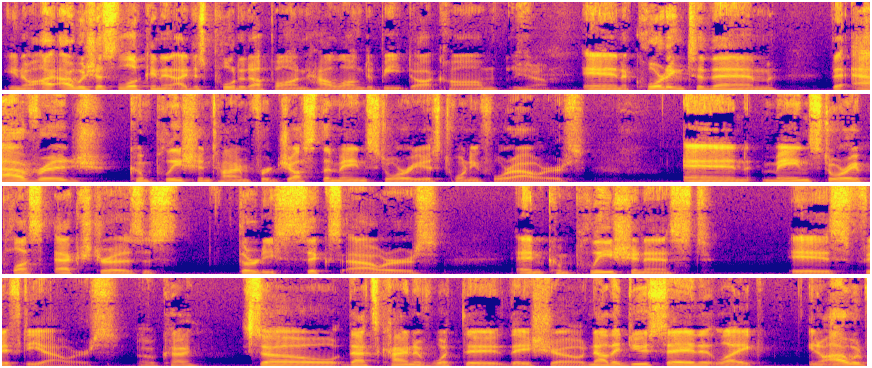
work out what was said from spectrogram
you know, I, I was just looking at I just pulled it up on howlongtobeat.com Yeah. and according to them, the average completion time for just the main story is 24 hours. And main story plus extras is 36 hours and completionist is 50 hours. Okay. So that's kind of what they they show. Now they do say that like you know I would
